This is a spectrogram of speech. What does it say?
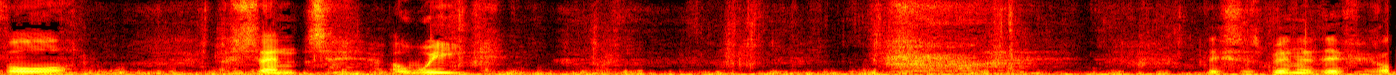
four ascents a week. This has been a difficult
